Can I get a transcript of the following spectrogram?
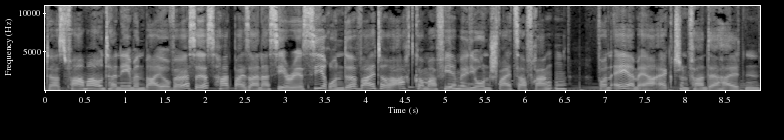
Das Pharmaunternehmen BioVersus hat bei seiner Series C-Runde weitere 8,4 Millionen Schweizer Franken von AMR Action Fund erhalten.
